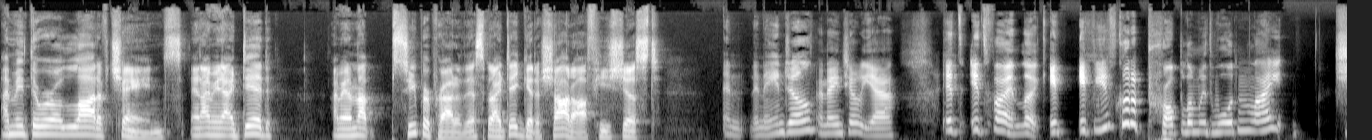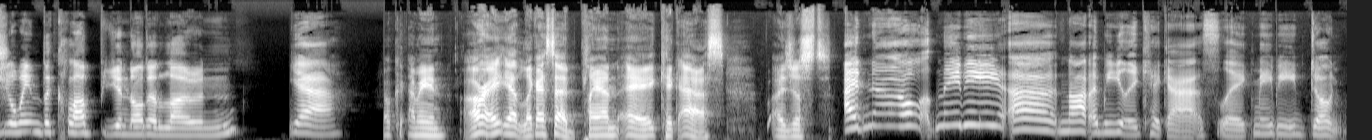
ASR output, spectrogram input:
I mean, there were a lot of chains, and I mean, I did. I mean, I'm not super proud of this, but I did get a shot off. He's just An an angel. An angel, yeah. It's it's fine. Look, if if you've got a problem with Warden Light, join the club. You're not alone. Yeah. okay. I mean, all right, yeah. Like I said, Plan A, kick ass. I just I know maybe uh not immediately kick ass. Like maybe don't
